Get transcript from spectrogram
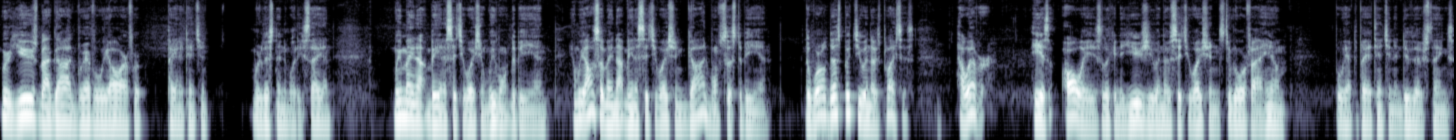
we're used by God wherever we are if we're paying attention. We're listening to what He's saying. We may not be in a situation we want to be in, and we also may not be in a situation God wants us to be in. The world does put you in those places, However, He is always looking to use you in those situations to glorify Him. But we have to pay attention and do those things.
